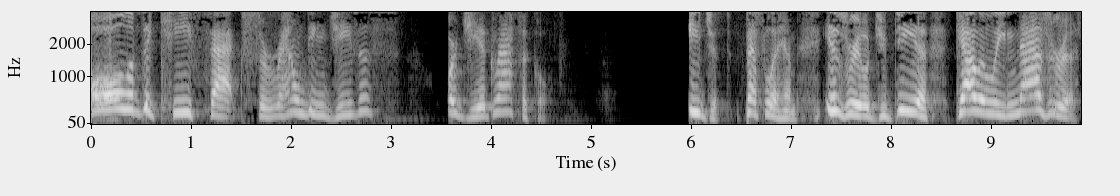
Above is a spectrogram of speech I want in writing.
all of the key facts surrounding Jesus are geographical. Egypt, Bethlehem, Israel, Judea, Galilee, Nazareth.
